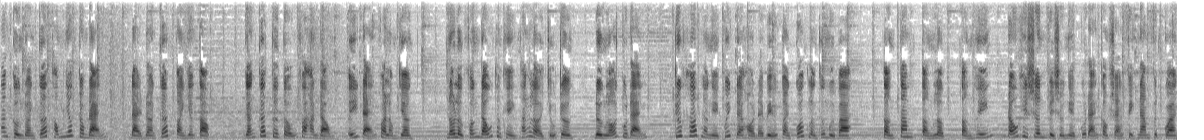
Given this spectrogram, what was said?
tăng cường đoàn kết thống nhất trong đảng, đại đoàn kết toàn dân tộc, gắn kết tư tưởng và hành động, ý đảng và lòng dân, nỗ lực phấn đấu thực hiện thắng lợi chủ trương, đường lối của đảng, trước hết là nghị quyết đại hội đại biểu toàn quốc lần thứ 13, tận tâm, tận lực, tận hiến, đấu hy sinh vì sự nghiệp của Đảng Cộng sản Việt Nam vinh quang,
